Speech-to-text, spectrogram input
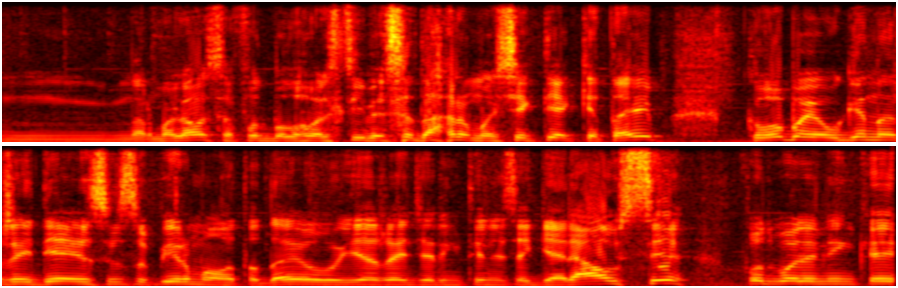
Mm, Normaliuose futbolo valstybėse daroma šiek tiek kitaip, klubai augina žaidėjus visų pirma, o tada jau jie žaidžia rinktinėse geriausi futbolininkai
